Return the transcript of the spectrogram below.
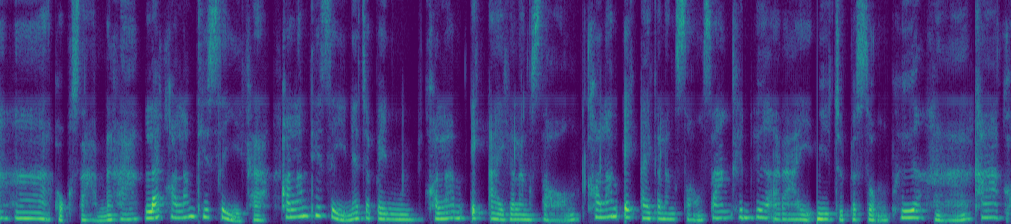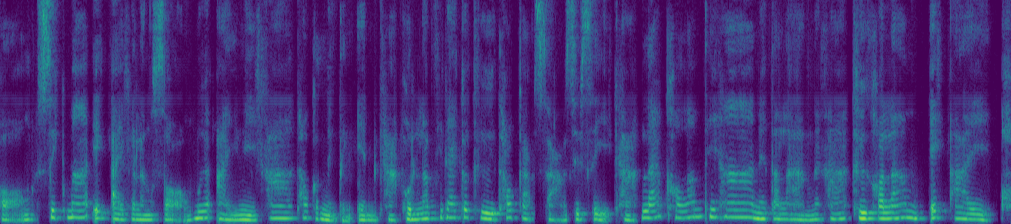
7.5563 นะคะ และคอลัมน์ที่ 4 ค่ะ คอลัมน์ที่ 4 เนี่ยจะเป็นคอลัมน์ xi กำลัง 2 คอลัมน์ xi กำลัง 2 สร้างขึ้นเพื่ออะไร มีจุดประสงค์เพื่อหาค่าของซิกมา xi กำลัง 2 เมื่อ i มีค่าเท่ากับ1ถึง n ค่ะ ผลลัพธ์ที่ได้ก็คือเท่ากับ 34 ค่ะ และคอลัมน์ที่ 5 ในตารางนะคะ คือคอลัมน์ xi ข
